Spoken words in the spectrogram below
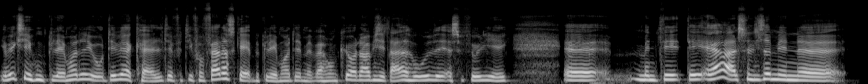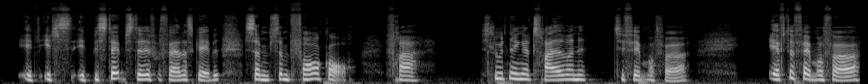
jeg vil ikke sige, at hun glemmer det jo, det vil jeg kalde det, fordi forfatterskabet glemmer det, med hvad hun gjort op i sit eget hoved, ved jeg selvfølgelig ikke. Øh, men det, det er altså ligesom en, øh, et, et, et bestemt sted i forfatterskabet, som, som foregår fra slutningen af 30'erne til 45. Efter 45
